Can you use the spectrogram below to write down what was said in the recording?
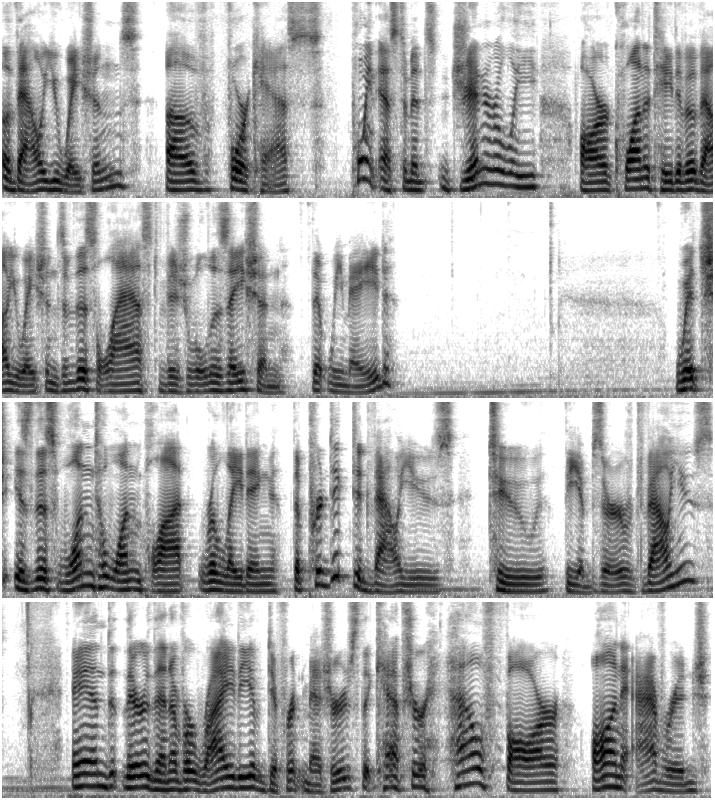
evaluations of forecasts, point estimates generally are quantitative evaluations of this last visualization that we made, which is this one to one plot relating the predicted values to the observed values. And there are then a variety of different measures that capture how far, on average,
